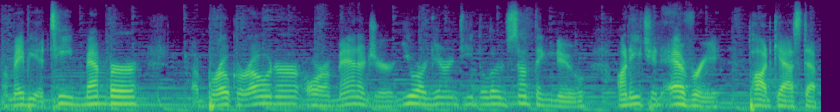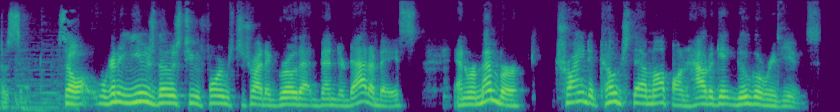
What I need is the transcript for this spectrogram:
or maybe a team member, a broker owner, or a manager, you are guaranteed to learn something new on each and every podcast episode. So, we're going to use those two forms to try to grow that vendor database. And remember, trying to coach them up on how to get Google reviews.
